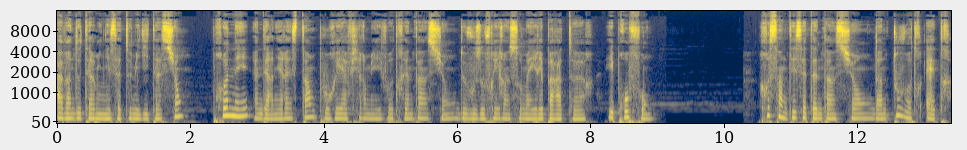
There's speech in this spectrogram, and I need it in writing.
Avant de terminer cette méditation, prenez un dernier instant pour réaffirmer votre intention de vous offrir un sommeil réparateur et profond. Ressentez cette intention dans tout votre être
